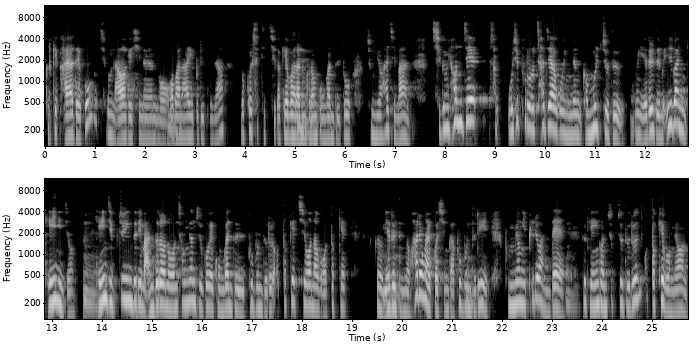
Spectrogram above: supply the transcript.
그렇게 가야 되고 지금 나와 계시는 뭐 음. 어반 하이브리드나 로컬 스티치가 개발하는 음. 그런 공간들도 중요하지만 지금 현재 50%를 차지하고 있는 건물주들 뭐 예를 들면 일반 개인이죠. 음. 개인 집주인들이 만들어 놓은 청년 주거의 공간들 부분들을 어떻게 지원하고 어떻게 그 예를 음. 들면 활용할 것인가 부분들이 분명히 필요한데 음. 그 개인 건축주들은 어떻게 보면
